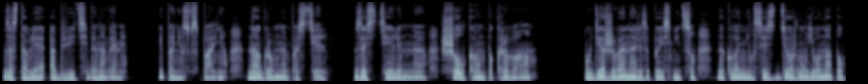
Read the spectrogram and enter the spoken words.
заставляя обвить себя ногами, и понес в спальню на огромную постель, застеленную шелковым покрывалом. Удерживая Нари за поясницу, наклонился, сдернул его на пол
